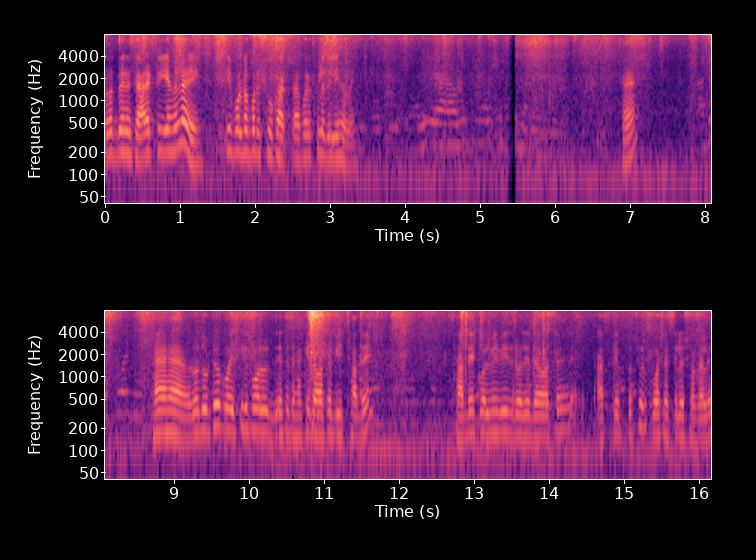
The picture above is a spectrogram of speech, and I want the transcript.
রোদ বের হয়েছে আরেকটু ইয়ে হলে ত্রিপলটা পরে শুকাক তারপরে খুলে দিলেই হবে। হ্যাঁ? হ্যাঁ হ্যাঁ রোদ উঠুক, ওই ত্রিপল যেহেতু ঢাকে দেওয়া আছে বীজ ছাদে। ছাদে কলমির বীজ রোদে দেওয়া আছে। আজকে প্রচুর কুয়াশা ছিল সকালে।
